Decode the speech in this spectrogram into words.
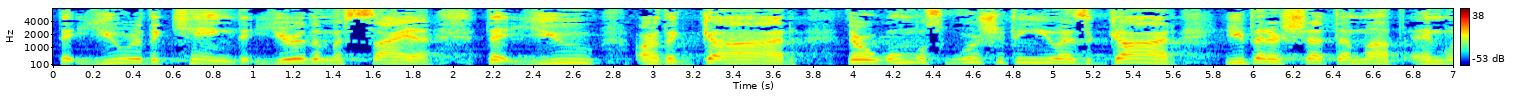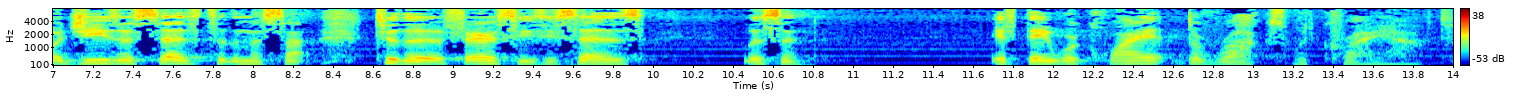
that you are the king, that you're the Messiah, that you are the God. They're almost worshiping you as a God. You better shut them up." And what Jesus says to the Messiah, to the Pharisees, he says, "Listen, if they were quiet, the rocks would cry out."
